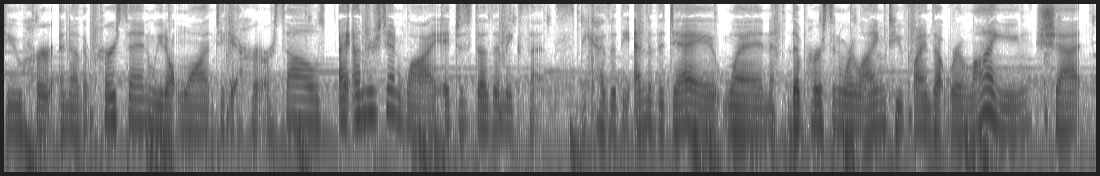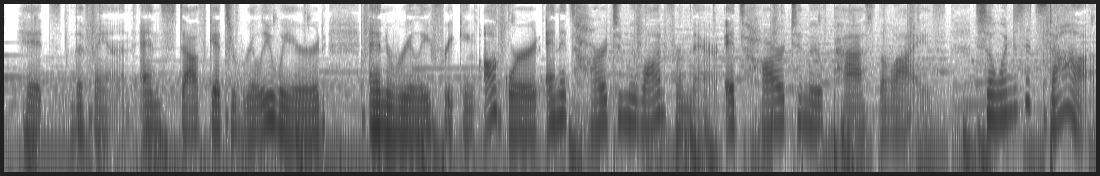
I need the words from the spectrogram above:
to hurt another person. We don't want to get hurt ourselves. I understand why. It just doesn't make sense because at the end of the day, when the person we're lying to finds out we're lying, shit hits the fan and stuff gets really weird and really freaking awkward. And it's hard to move on from there. It's hard to move past the lies. So, when does it stop?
